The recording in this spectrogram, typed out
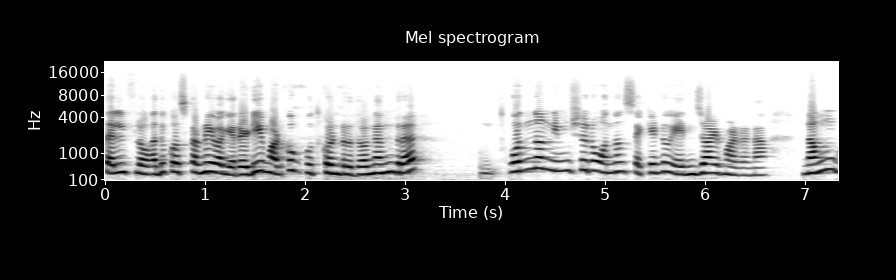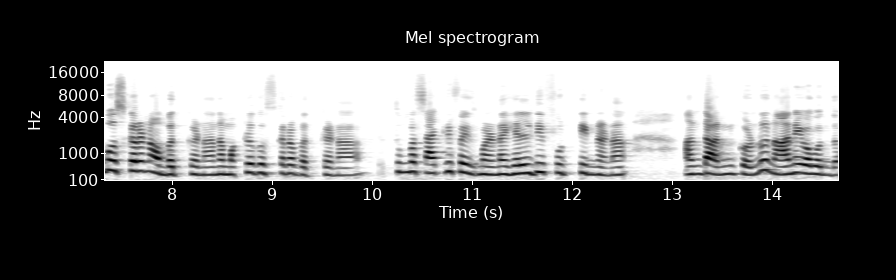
ಸೆಲ್ಫ್ ಲವ್ ಅದಕ್ಕೋಸ್ಕರನೇ ಇವಾಗ ರೆಡಿ ಮಾಡ್ಕೊಂಡು ಕೂತ್ಕೊಂಡಿರೋದು. ಹಂಗಂದ್ರೆ ಒಂದೊಂದು ನಿಮಿಷನೂ, ಒಂದೊಂದು ಸೆಕೆಂಡು ಎಂಜಾಯ್ ಮಾಡೋಣ. ನಮಗೋಸ್ಕರ ನಾವು ಬದುಕೋಣ ನಮ್ಮ ಮಕ್ಳಿಗೋಸ್ಕರ ಬದುಕೋಣ, ತುಂಬ ಸ್ಯಾಕ್ರಿಫೈಸ್ ಮಾಡೋಣ ಹೆಲ್ದಿ ಫುಡ್ ತಿನ್ನೋಣ ಅಂತ ಅಂದ್ಕೊಂಡು ನಾನೇ ಇವಾಗ ಒಂದು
